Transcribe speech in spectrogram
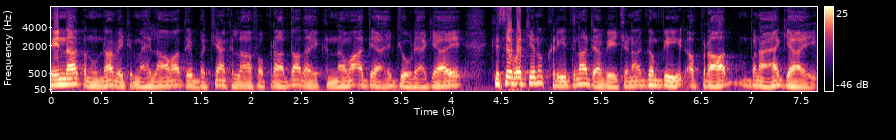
ਇਹਨਾਂ ਕਾਨੂੰਨਾਂ ਵਿੱਚ ਮਹਿਲਾਵਾਂ ਤੇ ਬੱਚਿਆਂ ਖਿਲਾਫ ਅਪਰਾਧਾਂ ਦਾ ਇੱਕ ਨਵਾਂ ਅਧਿਆਇ ਜੋੜਿਆ ਗਿਆ ਹੈ ਕਿਸੇ ਬੱਚੇ ਨੂੰ ਖਰੀਦਣਾ ਜਾਂ ਵੇਚਣਾ ਗੰਭੀਰ ਅਪਰਾਧ ਬਣਾਇਆ ਗਿਆ ਹੈ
